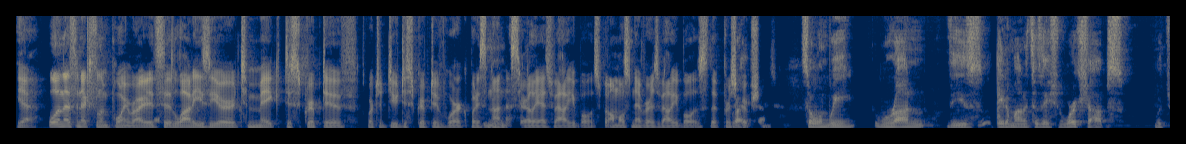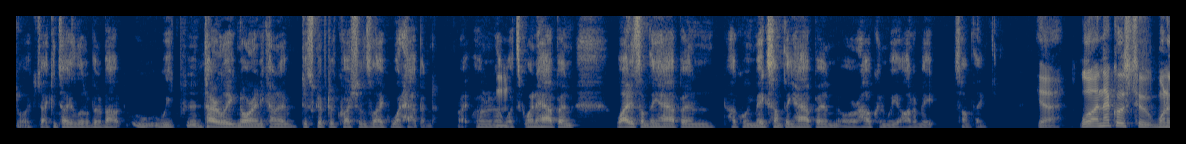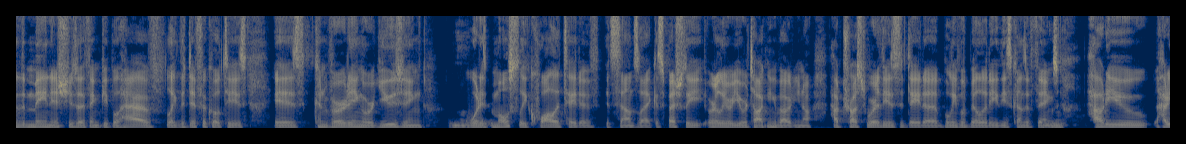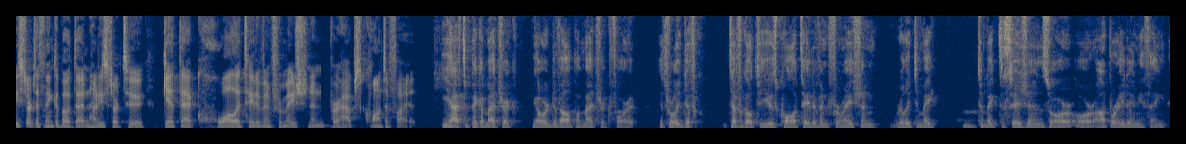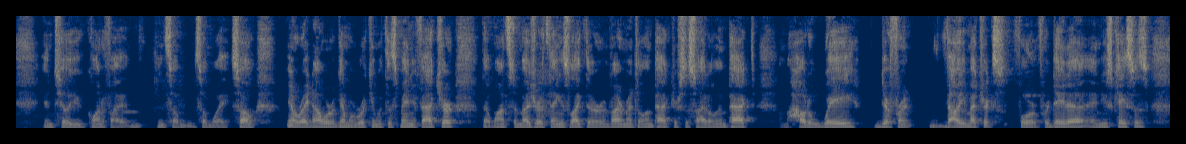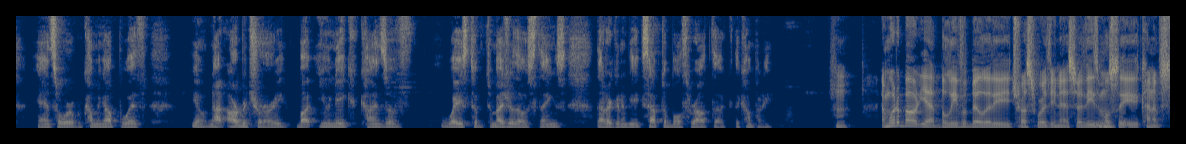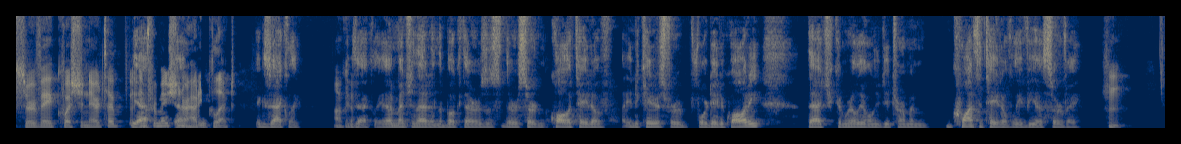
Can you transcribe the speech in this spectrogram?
yeah. Well, and that's an excellent point, right? It's a lot easier to make descriptive or to do descriptive work, but it's mm-hmm. not necessarily as valuable. It's almost never as valuable as the prescription. Right. So when we run these data monetization workshops, which, which I can tell you a little bit about, we entirely ignore any kind of descriptive questions like what happened, right? We want to know mm-hmm. what's going to happen, why did something happen, how can we make something happen, or how can we automate something. Yeah. Well, and that goes to one of the main issues I think people have, like the difficulties, is converting or using mm. what is mostly qualitative it sounds like especially earlier you were talking about you know how trustworthy is the data believability these kinds of things mm-hmm. how do you how do you start to think about that and how do you start to get that qualitative information and perhaps quantify it you have to pick a metric you know or develop a metric for it it's really diff- difficult to use qualitative information really to make to make decisions or or operate anything until you quantify it in some some way. So, you know, right now we're again we're working with this manufacturer that wants to measure things like their environmental impact or societal impact, how to weigh different value metrics for for data and use cases, and so we're coming up with, you know, not arbitrary but unique kinds of ways to, to measure those things that are going to be acceptable throughout the, the company. Hmm. And what about yeah, believability, trustworthiness? Are these mm-hmm. mostly kind of survey questionnaire type yeah, information, yeah. or how do you collect? Exactly. Okay. Exactly. I mentioned that in the book. There's a, there are certain qualitative indicators for for data quality that you can really only determine quantitatively via survey. Hmm.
